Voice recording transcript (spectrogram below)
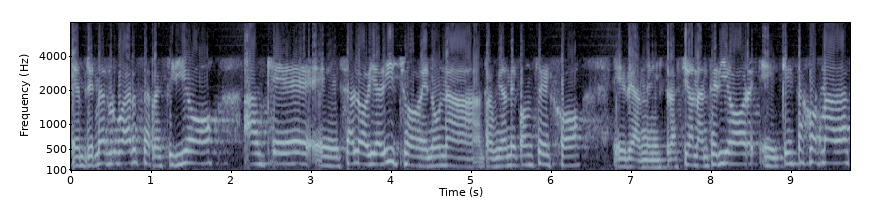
en primer lugar se refirió a que eh, ya lo había dicho en una reunión de consejo, eh, de administración anterior, eh, que estas jornadas,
